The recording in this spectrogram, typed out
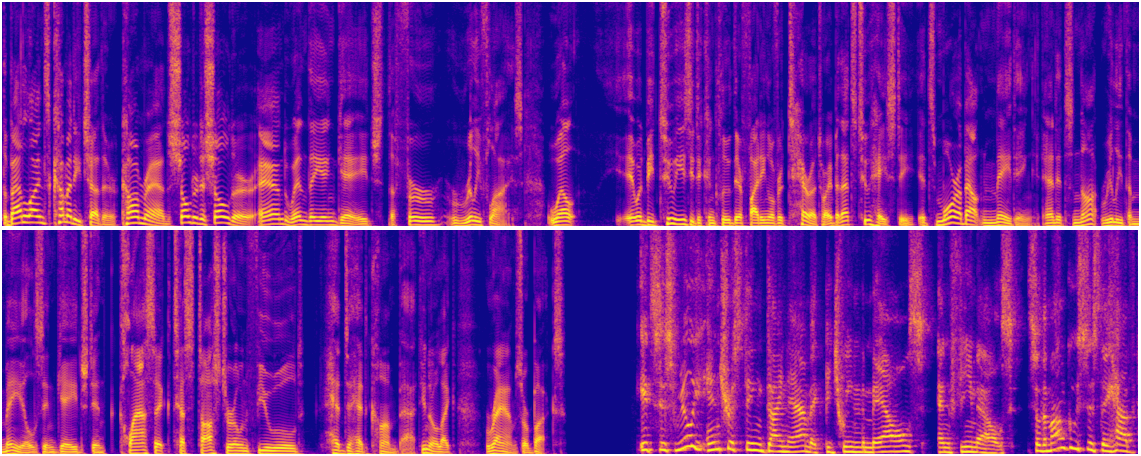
The battle lines come at each other, comrades, shoulder to shoulder, and when they engage, the fur really flies. Well, it would be too easy to conclude they're fighting over territory, but that's too hasty. It's more about mating, and it's not really the males engaged in classic testosterone fueled head to head combat, you know, like rams or bucks it's this really interesting dynamic between the males and females. So the mongooses, they have,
